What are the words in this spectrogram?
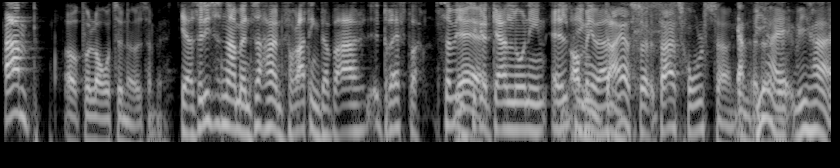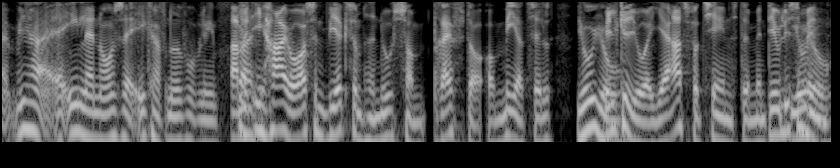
kamp at få lov til noget som helst. Ja, så lige så snart man så har en forretning, der bare drifter, så vil Ja, de sikkert gerne låne en alle Og penge men i verden. der er, så, der er Troels, Søren. Jamen, vi har, vi, har, vi har af en eller anden årsag ikke haft noget problem. Ja, men Nej. I har jo også en virksomhed nu, som drifter og mere til, Jo, jo. hvilket jo er jeres fortjeneste, men det er jo ligesom Jo, jo. en,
